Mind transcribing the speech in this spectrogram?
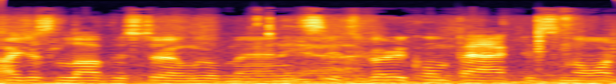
Oh, I just love the steering wheel, man. It's Yeah. it's very compact. It's not.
